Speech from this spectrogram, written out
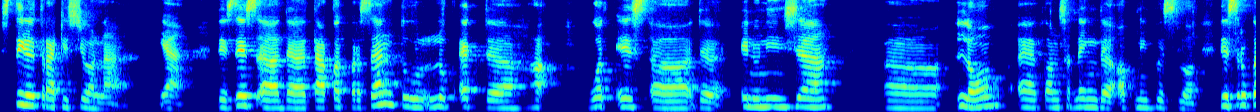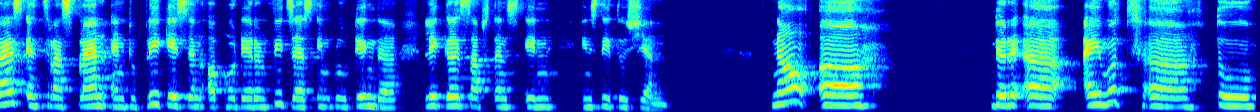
still traditional. Yeah. This is uh, the Talcott Parsons to look at the what is uh, the Indonesia uh, law uh, concerning the omnibus law. This requires a transplant and duplication of modern features, including the legal substance in institution. Now, uh, the, uh, I would to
